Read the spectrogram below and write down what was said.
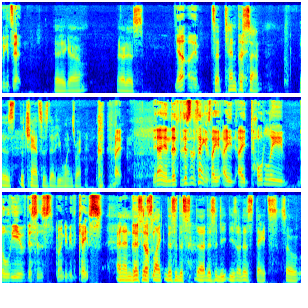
we can see it. there you go. There it is. Yeah, I It's at 10% is the chances that he wins right now. right. Yeah, and this, this is the thing is like I I totally believe this is going to be the case. And then this is like this is the uh, this is the, these are the states. So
